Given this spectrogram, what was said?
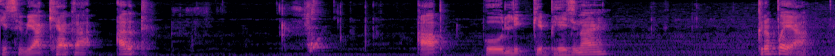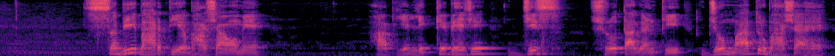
इस व्याख्या का अर्थ आपको लिख के भेजना है। कृपया सभी भारतीय भाषाओं में आप ये लिख के भेजें, जिस श्रोतागण की जो मातृभाषा है,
